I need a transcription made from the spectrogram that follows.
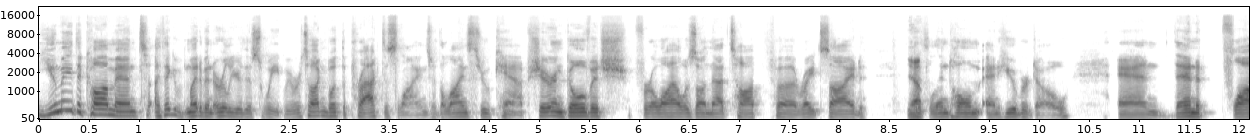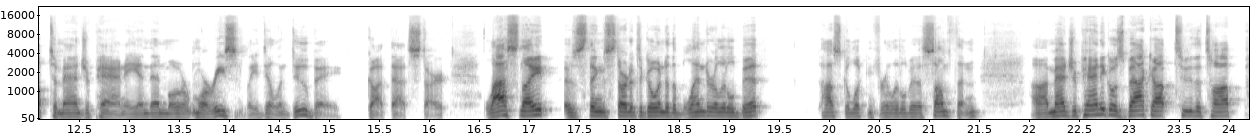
You made the comment, I think it might have been earlier this week. We were talking about the practice lines or the lines through camp. Sharangovich for a while was on that top uh, right side yep. with Lindholm and Huberdeau. And then it flopped to Mangiapane. And then more, more recently, Dillon Dubé got that start. Last night, as things started to go into the blender a little bit, Huska looking for a little bit of something. Uh, Mangiapane goes back up to the top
